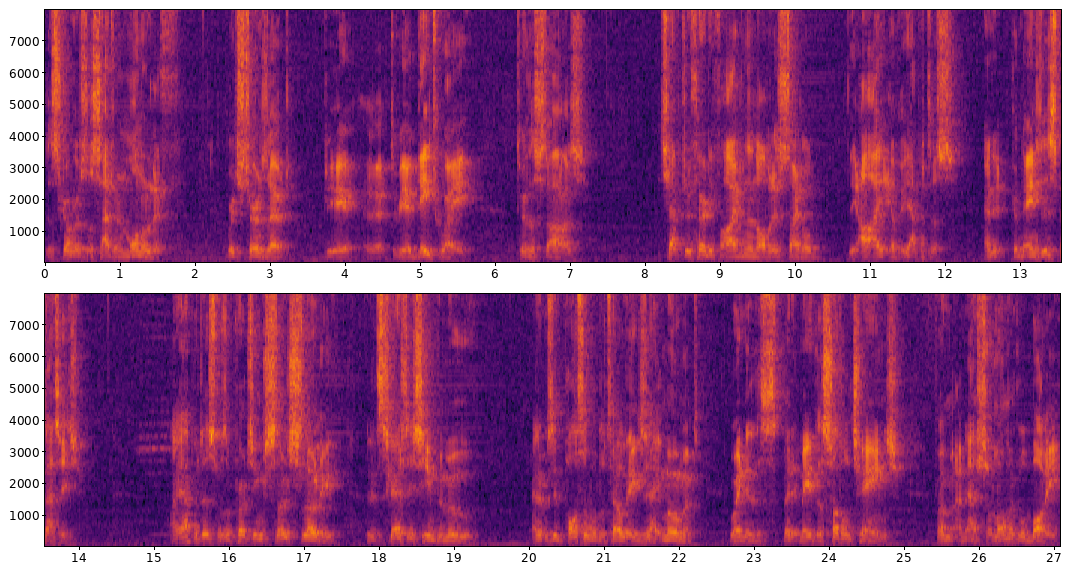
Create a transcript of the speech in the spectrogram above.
discovers the Saturn monolith, which turns out be, uh, to be a gateway to the stars. Chapter 35 in the novel is titled The Eye of Iapetus, and it contains this passage. Iapetus was approaching so slowly that it scarcely seemed to move, and it was impossible to tell the exact moment when it, when it made the subtle change from an astronomical body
